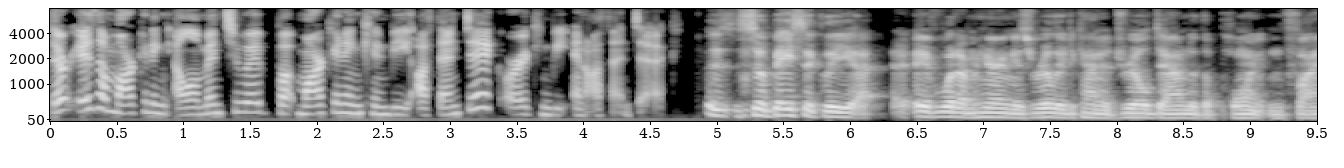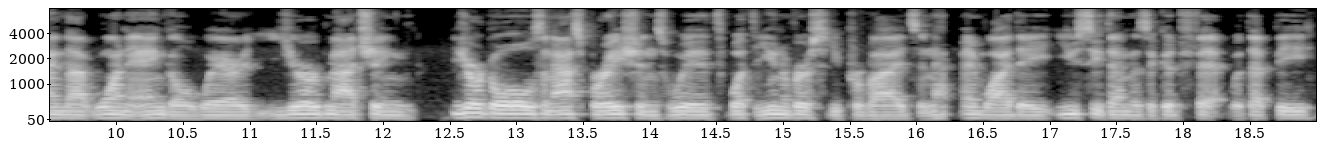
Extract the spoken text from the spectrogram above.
there is a marketing element to it, but marketing can be authentic or it can be inauthentic. So basically, uh, if what I'm hearing is really to kind of drill down to the point and find that one angle where you're matching your goals and aspirations with what the university provides and and why they you see them as a good fit. Would that be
